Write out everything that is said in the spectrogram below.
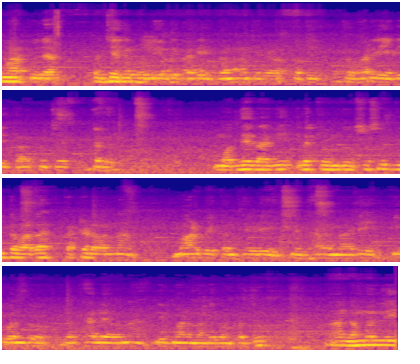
ಕುಮಾರ್ ಪೂಜಾ ಪಂಚಾಯತ್ ಅಭಿವೃದ್ಧಿ ಅಧಿಕಾರಿ ಗ್ರಾಮ ಪ್ರಭಾರಿ ಹೇಳಿ ತಾಲೂಕು ಪಂಚಾಯತ್ ಇದ್ದಾರೆ ಮೊದಲನೇದಾಗಿ ಇದಕ್ಕೆ ಒಂದು ಸುಸಜ್ಜಿತವಾದ ಕಟ್ಟಡವನ್ನು ಮಾಡಬೇಕಂತೇಳಿ ನಿರ್ಧಾರ ಮಾಡಿ ಈ ಒಂದು ಗ್ರಂಥಾಲಯವನ್ನು ನಿರ್ಮಾಣ ಮಾಡಿರುವಂಥದ್ದು. ನಮ್ಮಲ್ಲಿ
